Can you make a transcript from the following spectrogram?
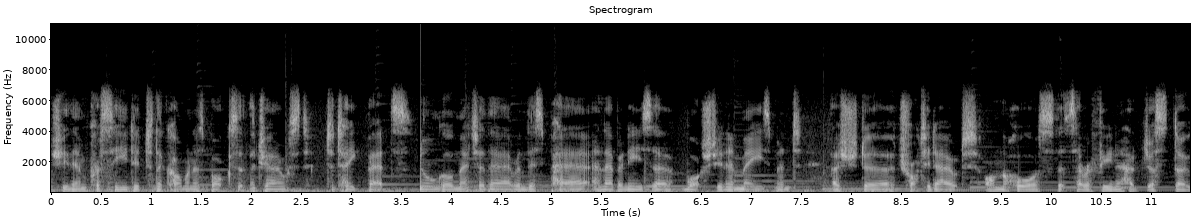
She then proceeded to the commoner's box at the joust to take bets. Nornghal met her there and this pair and Ebenezer watched in amazement as Stör trotted out on the horse that Seraphina had just doped.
